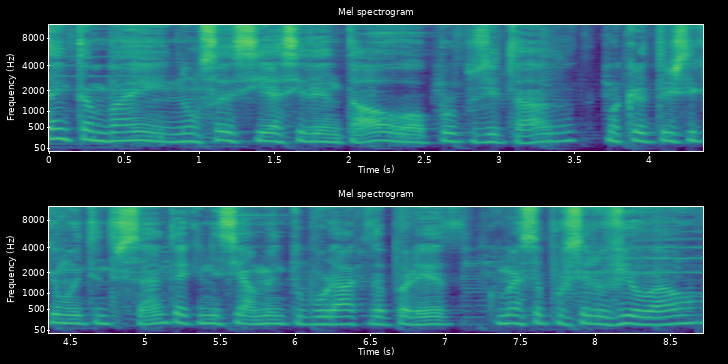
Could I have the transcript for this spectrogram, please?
Tem também, não sei se é acidental ou propositado, uma característica muito interessante é que inicialmente o buraco da parede começa por ser o violão,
